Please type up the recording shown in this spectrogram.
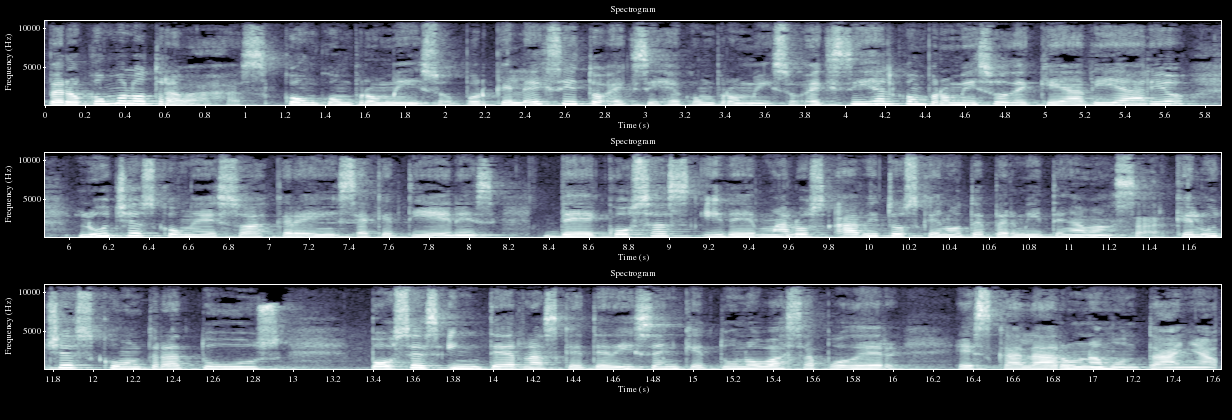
Pero ¿cómo lo trabajas? Con compromiso, porque el éxito exige compromiso. Exige el compromiso de que a diario luches con esa creencia que tienes de cosas y de malos hábitos que no te permiten avanzar, que luches contra tus voces internas que te dicen que tú no vas a poder escalar una montaña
